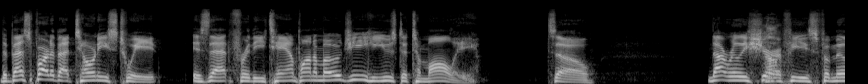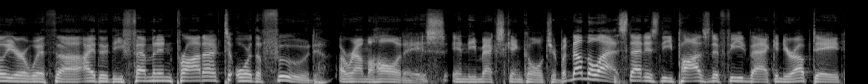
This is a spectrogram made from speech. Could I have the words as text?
the best part about Tony's tweet is that for the tampon emoji, he used a tamale. So not really sure huh. if he's familiar with uh, either the feminine product or the food around the holidays in the Mexican culture. But nonetheless, that is the positive feedback in your update.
